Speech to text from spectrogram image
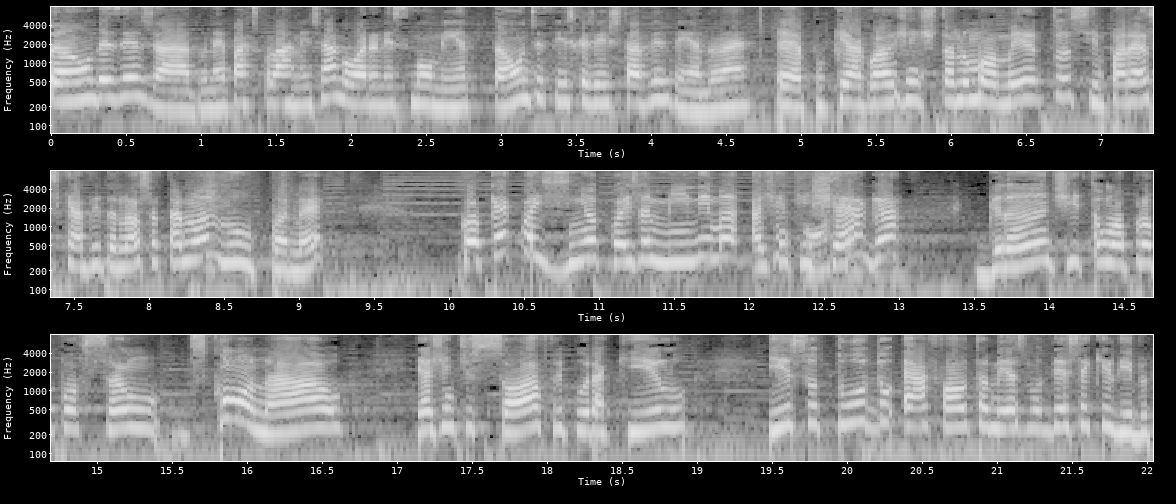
tão desejado, né? Particularmente agora, nesse momento tão difícil que a gente está vivendo, né? É, porque agora a gente está num momento, assim, parece que a vida nossa está numa lupa, né? Qualquer coisinha, coisa mínima, a gente Com enxerga certeza. grande, toma uma proporção descomunal e a gente sofre por aquilo. Isso tudo é a falta mesmo desse equilíbrio.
